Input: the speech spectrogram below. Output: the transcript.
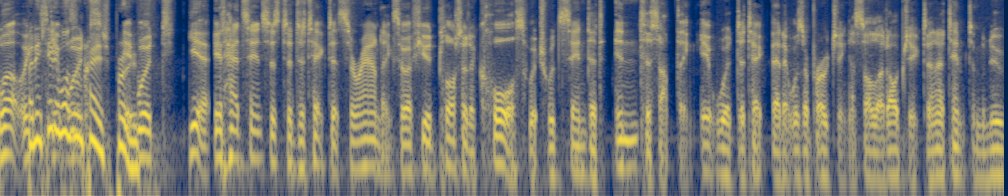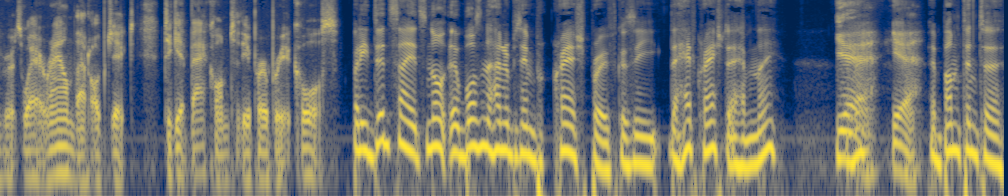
Well, But he said it wasn't would- crash-proof. It would, yeah. It had sensors to detect its surroundings. So if you had plotted a course which would send it into something, it would detect that it was approaching a solid object and attempt to maneuver its way around that object to get back onto the appropriate course. But he did say it's not. It wasn't 100 percent crash proof because he they have crashed it, haven't they? Yeah, yeah, It bumped into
